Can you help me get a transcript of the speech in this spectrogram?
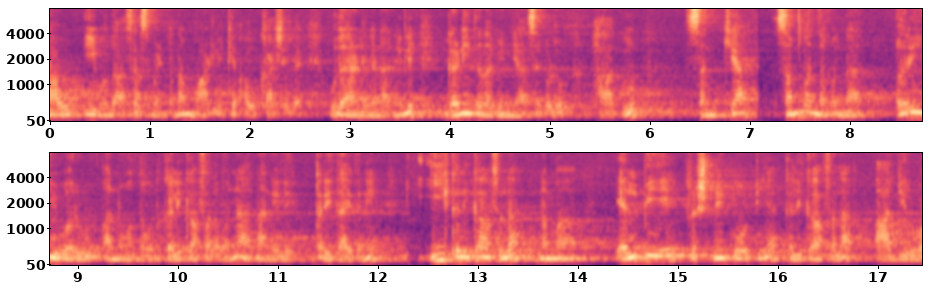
ನಾವು ಈ ಒಂದು ಅಸೆಸ್ಮೆಂಟನ್ನು ಮಾಡಲಿಕ್ಕೆ ಅವಕಾಶ ಇದೆ. ಉದಾಹರಣೆಗೆ ನಾನಿಲ್ಲಿ ಗಣಿತದ ವಿನ್ಯಾಸಗಳು ಹಾಗೂ ಸಂಖ್ಯಾ ಸಂಬಂಧವನ್ನು ಅರಿಯುವರು ಅನ್ನುವಂಥ ಒಂದು ಕಲಿಕಾ ಫಲವನ್ನು ನಾನಿಲ್ಲಿ ಬರಿತಾ ಇದ್ದೀನಿ. ಈ ಕಲಿಕಾಫಲ ನಮ್ಮ ಎಲ್ ಬಿ ಎ ಪ್ರಶ್ನೆಕೋಟಿಯ ಕಲಿಕಾಫಲ ಆಗಿರುವ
